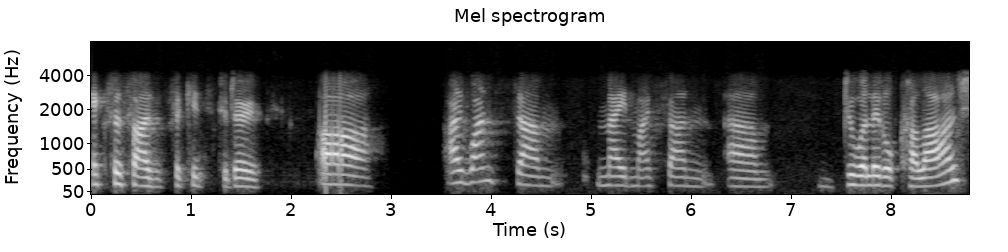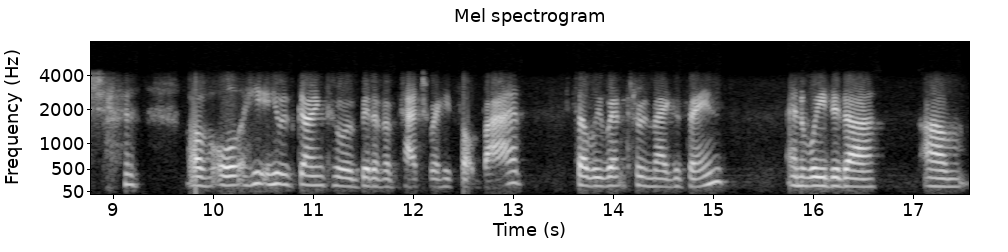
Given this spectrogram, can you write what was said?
Exercises for kids to do. Uh, I once um, made my son um, do a little collage of all. He he was going through a bit of a patch where he felt bad, so we went through magazines, and we did a um,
